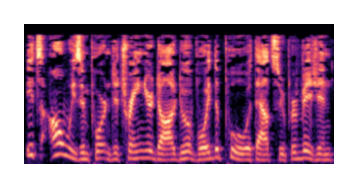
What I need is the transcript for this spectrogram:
It's always important to train your dog to avoid the pool without supervision,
